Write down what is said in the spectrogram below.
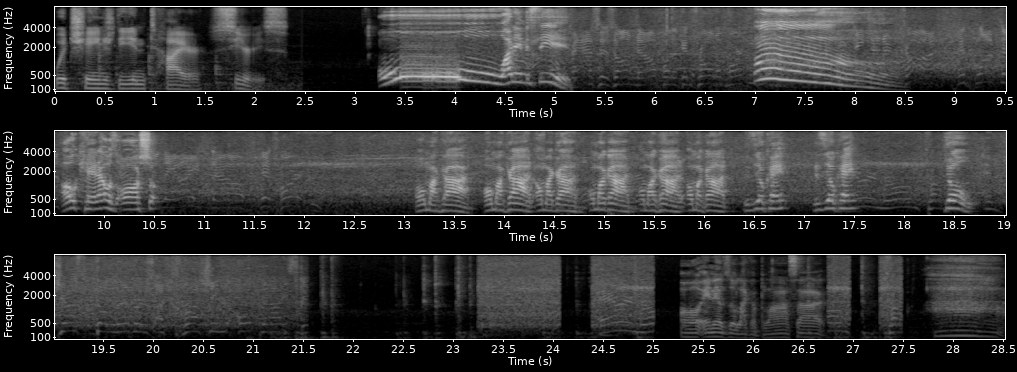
would change the entire series. Ooh, I didn't even see it. Mm. Okay, that was show. Oh my god. Oh my god. Oh my god. Oh my god. Oh my god. Oh my god. Is he okay? Is he okay? Yo. Oh, and it was like a blind side. Ah,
